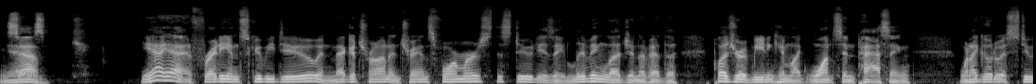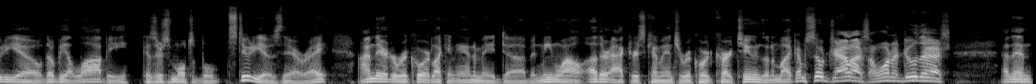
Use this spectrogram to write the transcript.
Yeah. So yeah, yeah, and Freddy and Scooby Doo and Megatron and Transformers. This dude is a living legend. I've had the pleasure of meeting him like once in passing when I go to a studio, there'll be a lobby because there's multiple studios there, right? I'm there to record like an anime dub. And meanwhile, other actors come in to record cartoons and I'm like, I'm so jealous. I want to do this. And then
